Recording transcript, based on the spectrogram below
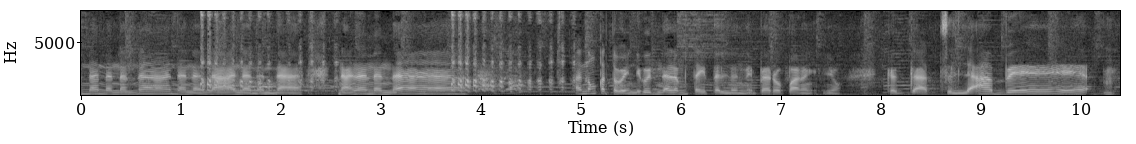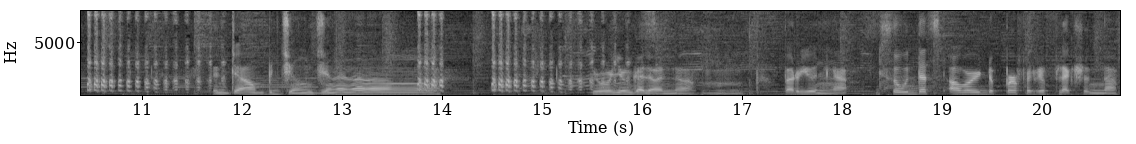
na na na na na na na na na na na na na anong katawa? Hindi ko din alam title nun eh pero parang yung kagat sa labi. And down bijang jang. Yung yung galon no? Mm. pero yun nga. So that's our the perfect reflection na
